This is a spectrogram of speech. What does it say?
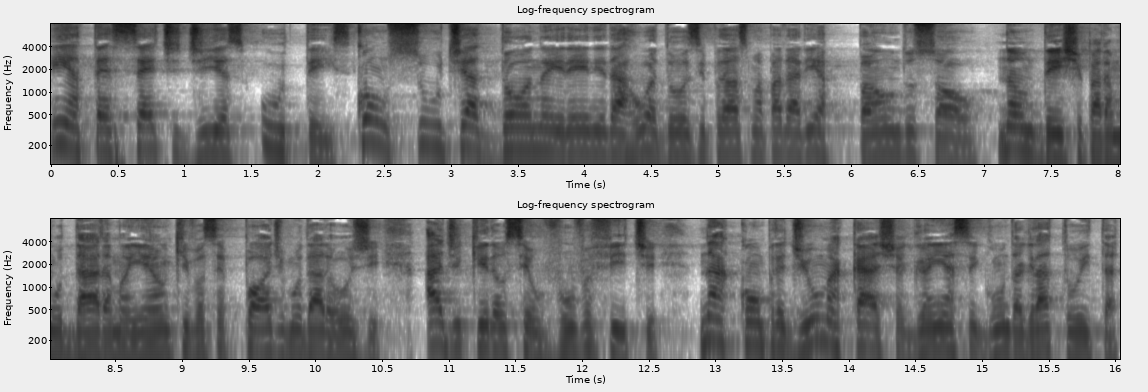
em até sete dias úteis. Consulte a dona Irene da Rua 12, próxima à padaria Pão do Sol. Não deixe para mudar amanhã o que você pode mudar hoje. Adquira o seu Vulva Fit. Na compra de uma caixa, ganhe a segunda gratuita.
